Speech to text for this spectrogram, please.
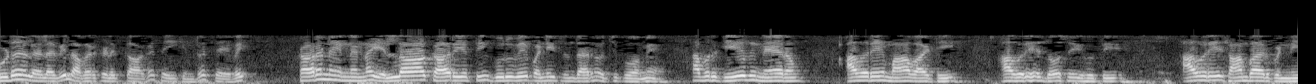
உடல் அளவில் அவர்களுக்காக செய்கின்ற சேவை. காரணம் என்னன்னா எல்லா காரியத்தையும் குருவே பண்ணிட்டு இருந்தாருன்னு வச்சுக்கோமே அவருக்கு ஏது நேரம்? அவரே மாவாட்டி அவரே தோசை ஊத்தி அவரே சாம்பார் பண்ணி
